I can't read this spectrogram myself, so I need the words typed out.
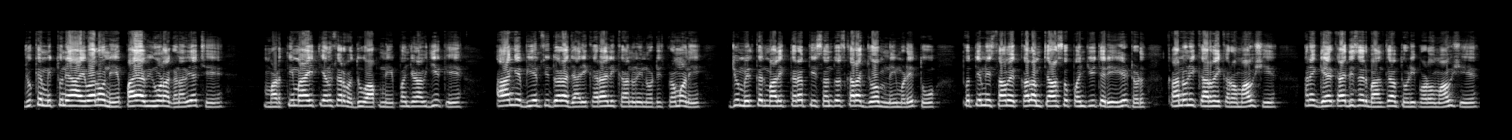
જોકે મિથુને આ અહેવાલોને પાયા વિહોણા ગણાવ્યા છે. મળતી માહિતી અનુસાર વધુ આપને એ પણ જણાવી દઈએ કે, આ અંગે બીએમસી દ્વારા જારી કરાયેલી કાનૂની નોટિસ પ્રમાણે જો મિલકત માલિક તરફથી સંતોષકારક જવાબ નહીં મળે તો તો તેમની સામે કલમ ચારસો પંચોતેર હેઠળ કાનૂની કાર્યવાહી કરવામાં આવશે અને ગેરકાયદેસર બાંધકામ તોડી પાડવામાં આવશે.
